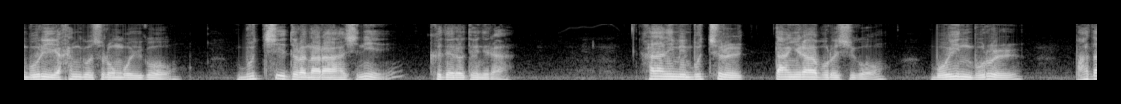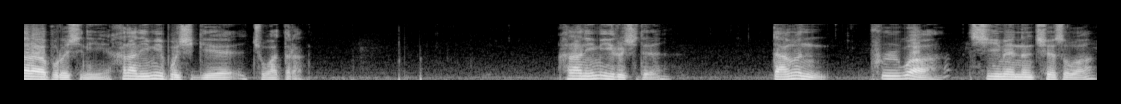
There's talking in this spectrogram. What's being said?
물이 한 곳으로 모이고 묻이 드러나라 하시니 그대로 되니라. 하나님이 묻을 땅이라 부르시고 모인 물을 바다라 부르시니 하나님이 보시기에 좋았더라. 하나님이 이르시되 땅은 풀과 씨 맺는 채소와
